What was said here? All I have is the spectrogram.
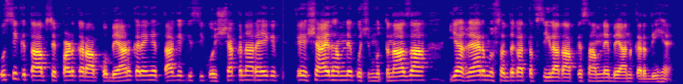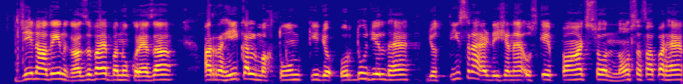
اسی کتاب سے پڑھ کر آپ کو بیان کریں گے تاکہ کسی کو شک نہ رہے کہ شاید ہم نے کچھ متنازع یا غیر مصدقہ تفصیلات آپ کے سامنے بیان کر دی ہیں۔ جی ناظرین، غزوہ بنو قریضہ الرحیق المختوم کی جو اردو جلد ہے، جو تیسرا ایڈیشن ہے، اس کے پانچ سو نو صفحہ پر ہے۔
